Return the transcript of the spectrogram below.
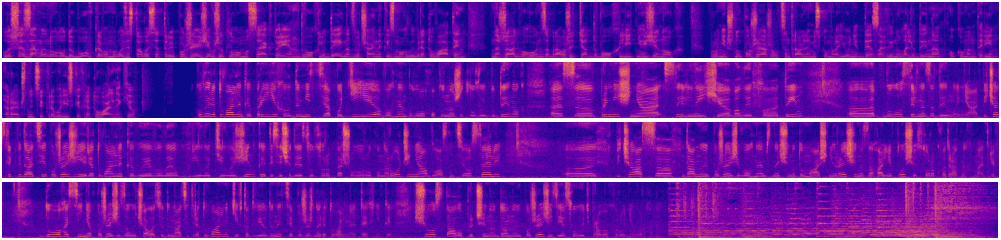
Лише за минулу добу в Кривому Розі сталося три пожежі в житловому секторі. Двох людей надзвичайники змогли врятувати. На жаль, вогонь забрав життя двох літніх жінок. Про нічну пожежу в центральному міському районі, де загинула людина, у коментарі речниці криворізьких рятувальників. Коли рятувальники приїхали до місця події, вогнем було охоплено житловий будинок. Е, З приміщення сильний е, валив е, дим. Е, Було сильне задимлення. Під час ліквідації пожежі рятувальники виявили обгоріле тіло жінки 1941 року народження, власниці оселі. Е, Під час е, даної пожежі вогнем знищено домашні речі на загальній площі 40 квадратних метрів. До гасіння пожежі залучалось 11 рятувальників та дві одиниці пожежно-рятувальної техніки. Що стало причиною даної пожежі, з'ясовують правоохоронні органи.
